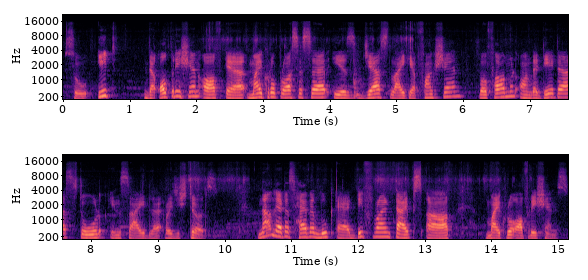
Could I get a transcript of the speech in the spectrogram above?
So it the operation of a microprocessor is just like a function performed on the data stored inside the registers. Now let us have a look at different types of micro operations.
